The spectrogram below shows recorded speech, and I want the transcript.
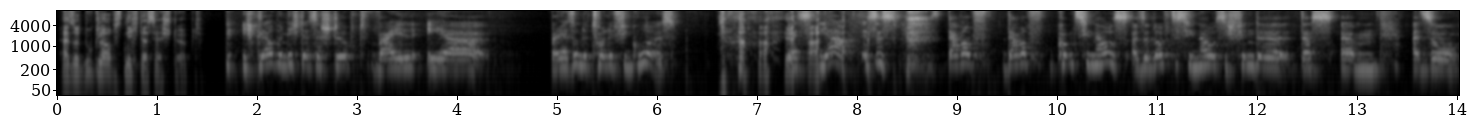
also du glaubst nicht, dass er stirbt. Ich glaube nicht, dass er stirbt, weil er, weil er so eine tolle Figur ist. ja. Es, ja, es ist darauf, darauf kommt es hinaus, also läuft es hinaus. Ich finde, dass, ähm, also,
